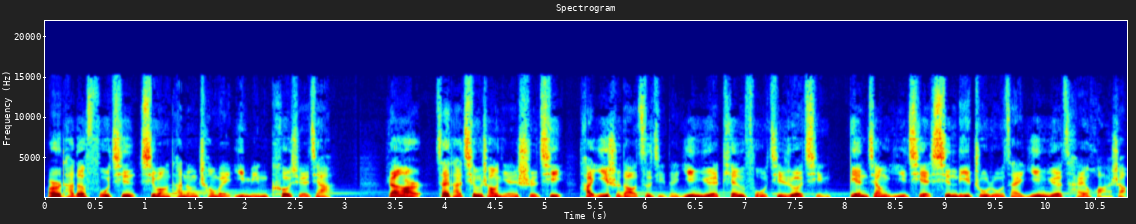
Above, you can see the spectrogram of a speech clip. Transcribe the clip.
而他的父亲希望他能成为一名科学家。然而，在他青少年时期，他意识到自己的音乐天赋及热情，便将一切心力注入在音乐才华上。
